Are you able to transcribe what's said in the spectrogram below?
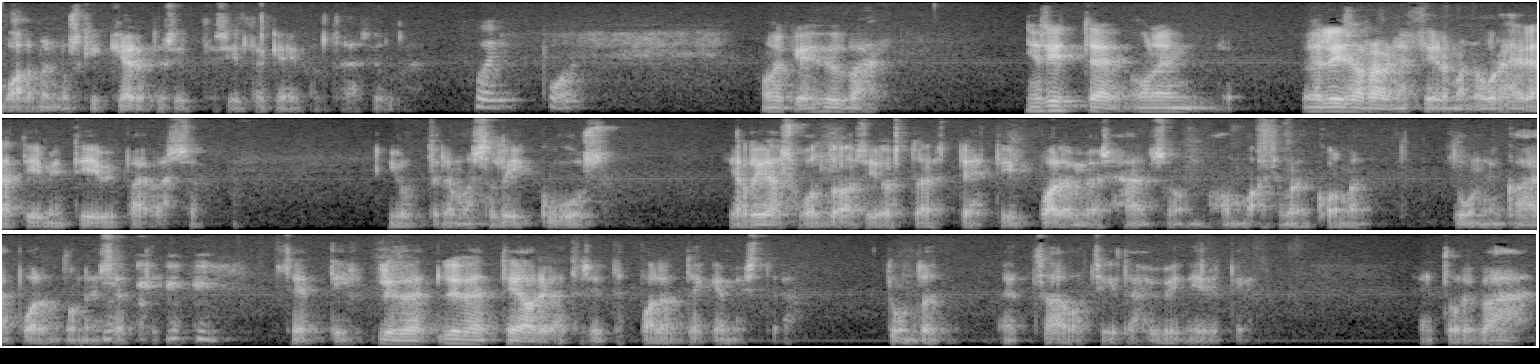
valmennuskin kertyi sitten siltä keikalta ja sillä Huippua. Oikein hyvä. Ja sitten olin Elisa Rainen firman urheilijatiimin tiimipäivässä juttelemassa liikkuvuus- ja lihashuoltoasioista ja tehtiin paljon myös hands-on hommaa, semmoinen kolmen, tunnin, kahden puolen tunnin setti, setti lyhyet, lyhyet teoriat ja sitten paljon tekemistä. Ja tuntui, että saavat siitä hyvin irti. Että oli vähän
